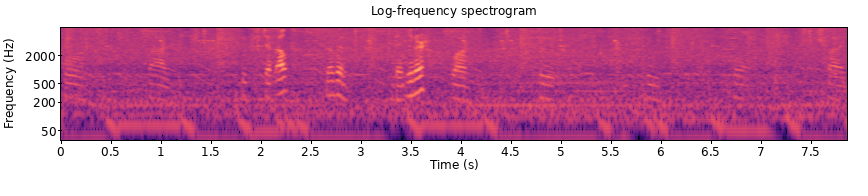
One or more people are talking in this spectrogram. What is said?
four, five, six, step out, seven, then inner, one, two, three, four, five,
